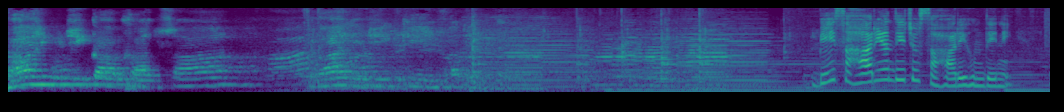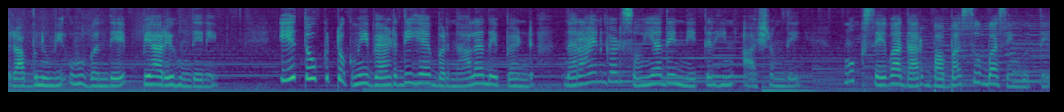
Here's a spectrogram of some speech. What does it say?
ਵਾਹਿਗੁਰੂ ਜੀ ਕਾ ਖਾਲਸਾ, ਵਾਹਿਗੁਰੂ ਜੀ ਕੀ ਫਤਿਹ। ਬੇਸਹਾਰਿਆਂ ਦੇ ਜੋ ਸਹਾਰੇ ਹੁੰਦੇ ਨੇ, ਰੱਬ ਨੂੰ ਵੀ ਉਹ ਬੰਦੇ ਪਿਆਰੇ ਹੁੰਦੇ ਨੇ। ਇਹ ਤੁਕ ਟੁਕਵੀਂ ਬੈਠਦੀ ਹੈ ਬਰਨਾਲਾ ਦੇ ਪਿੰਡ ਨਾਰਾਇਣਗੜ੍ਹ ਸੋਹੀਆਂ ਦੇ ਨੇਤਰਹੀਨ ਆਸ਼ਰਮ ਦੇ ਮੁੱਖ ਸੇਵਾਦਾਰ ਬਾਬਾ ਸੂਬਾ ਸਿੰਘ ਉੱਤੇ।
